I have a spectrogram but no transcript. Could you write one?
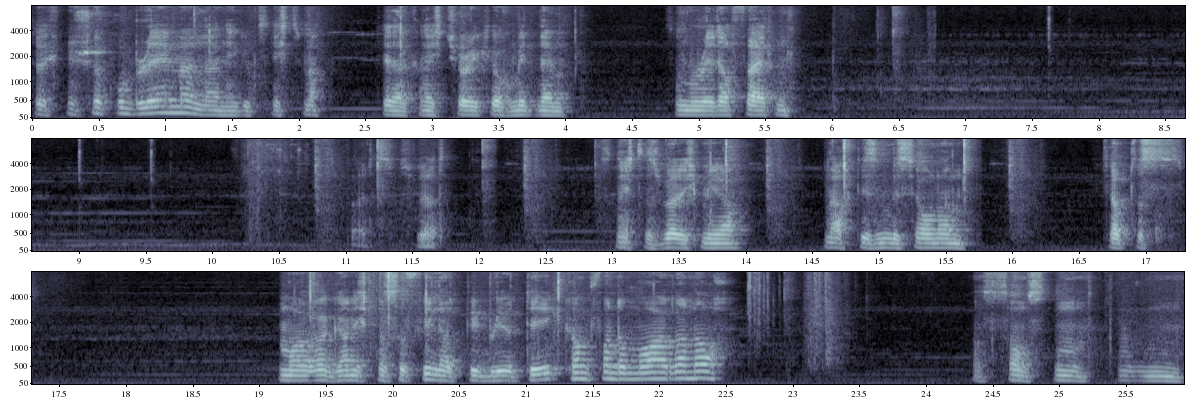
technische Probleme. Nein, hier gibt's nichts mehr. Okay, da kann ich Jericho auch mitnehmen. Zum Radar fighten. Beides was wert. Nicht, das werde ich mir nach diesen Missionen. Ich glaube, dass Moira gar nicht mehr so viel hat. Bibliothek kommt von der Moira noch. Ansonsten hm,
